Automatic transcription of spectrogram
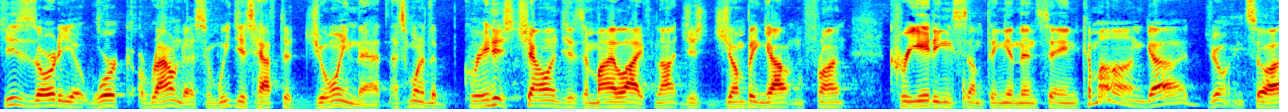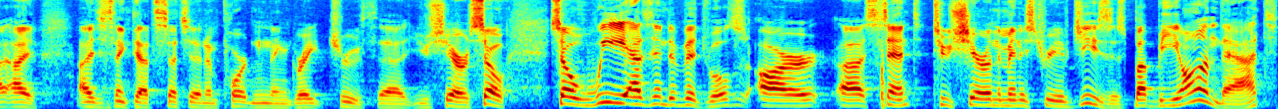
Jesus is already at work around us, and we just have to join that. That's one of the greatest challenges in my life, not just jumping out in front, creating something, and then saying, Come on, God, join. So I, I, I just think that's such an important and great truth uh, you share. So, so we as individuals are uh, sent to share in the ministry of Jesus. But beyond that,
